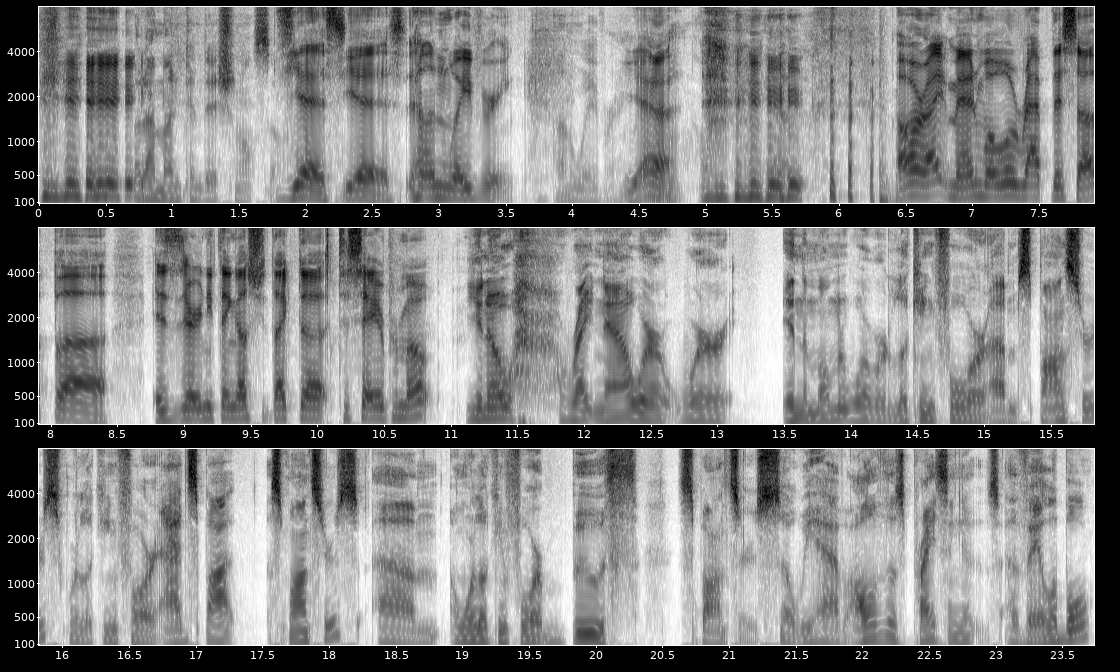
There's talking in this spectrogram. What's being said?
but I'm unconditional, so Yes, yes, unwavering. unwavering. Yeah. All right, man. Well, we'll wrap this up. Uh, is there anything else you'd like to, to say or promote? You know, right now we're we're in the moment where we're looking for um, sponsors. We're looking for ad spot sponsors, um, and we're looking for booth sponsors. So we have all of those pricing is available.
